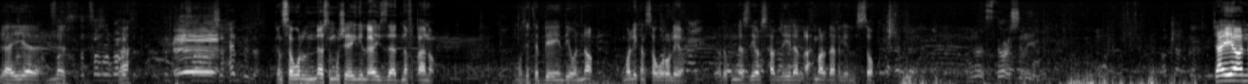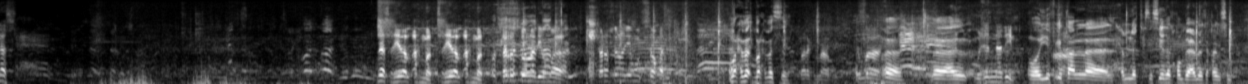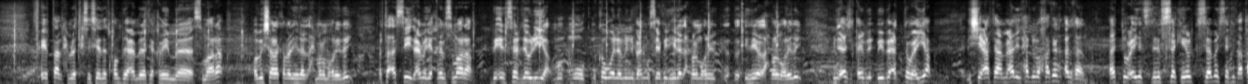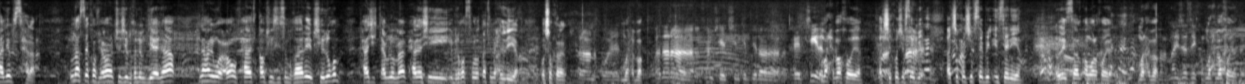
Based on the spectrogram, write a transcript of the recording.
هي الناس. تتصور ولا؟ كنصور للناس المشاهدين الاعزاء عندنا في القناة. المتتبعين ديالنا هما اللي كنصوروا لهم هذوك الناس ديال اصحاب الهلال الأحمر داخلين للسوق. 26 حتى هي الناس؟ ناس الهلال الأحمر الهلال الأحمر شرفتونا اليوم شرفتونا اليوم في السوق مرحبا مرحبا السي بارك الله فيك اليوم آه. آه. مجندين وهي في إطار الحملة التحسيسيه تقوم بها عمليه اقليم سم... في إطار الحملة التحسيسيه تقوم بها عمليه اقليم آه، سمارة وبشراكه مع الهلال الأحمر المغربي ارتأى السيد عملية اقليم سمارة بإرسال دولية. مكونة من بعض المسعفين الهلال الأحمر المغربي الهلال الأحمر المغربي من أجل ببعض التوعيه للشعار تاع معالي لحد مخاطر الالغام هذه التوعية تستهدف الساكنه والكسابة اللي في اقاليم الصحراء الناس تكون في عمرهم تجيب الغنم ديالها حنا غنوعوهم بحال تلقاو شي سيستم غريب شي لغم بحال شي يتعاملوا معاه بحال شي يبلغوا السلطات المحلية. وشكرا. شكرا أخويا. مرحبا. هذا راه فهمتي هادشي اللي كدير خير كثير. مرحبا أخويا. هادشي كلشي في سبيل هادشي كلشي في سبيل الإنسانية. الله يسهل الأمور أخويا. مرحبا. الله يجازيكم. مرحبا أخويا.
